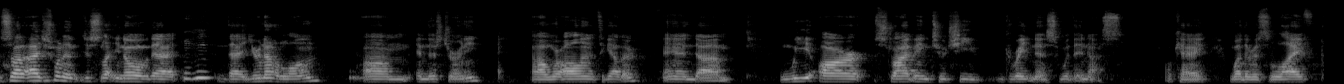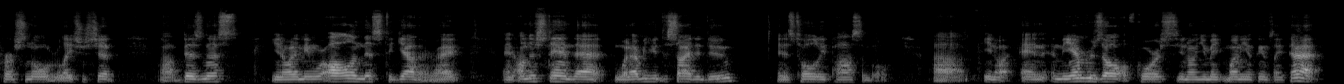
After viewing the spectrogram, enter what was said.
so I just want to just let you know that Mhm. that you're not alone um, in this journey. Uh, we're all in it together, and um, we are striving to achieve greatness within us. Okay, whether it's life, personal, relationship, uh, business. You know what I mean? We're all in this together, right? And understand that whatever you decide to do, it is totally possible. Uh, you know, and, and the end result, of course, you know, you make money and things like that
